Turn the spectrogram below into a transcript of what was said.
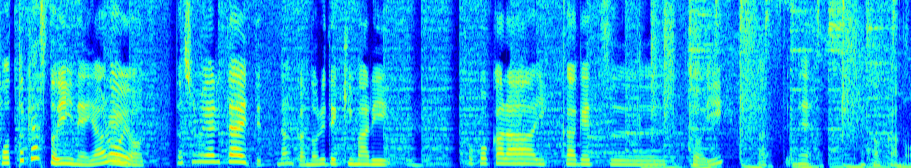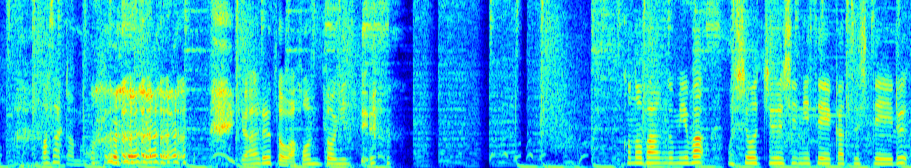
ポッドキャストいいね。やろうよ、私もやりたいってなんかノリで決まり、そこから1ヶ月ちょいだってね。まさかの。まさかの。やるとは本当にっていう。この番組は推しを中心に生活している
